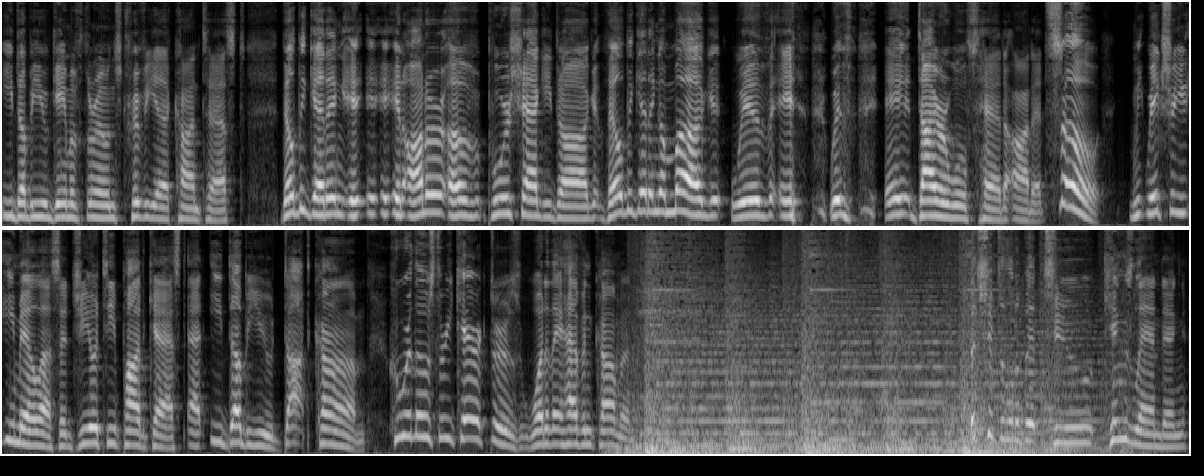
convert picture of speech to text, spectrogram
EW Game of Thrones trivia contest, they'll be getting in honor of poor Shaggy Dog, they'll be getting a mug with a with a direwolf's head on it. So, make sure you email us at gotpodcast at ew.com. Who are those three characters? What do they have in common? Let's shift a little bit to King's Landing,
